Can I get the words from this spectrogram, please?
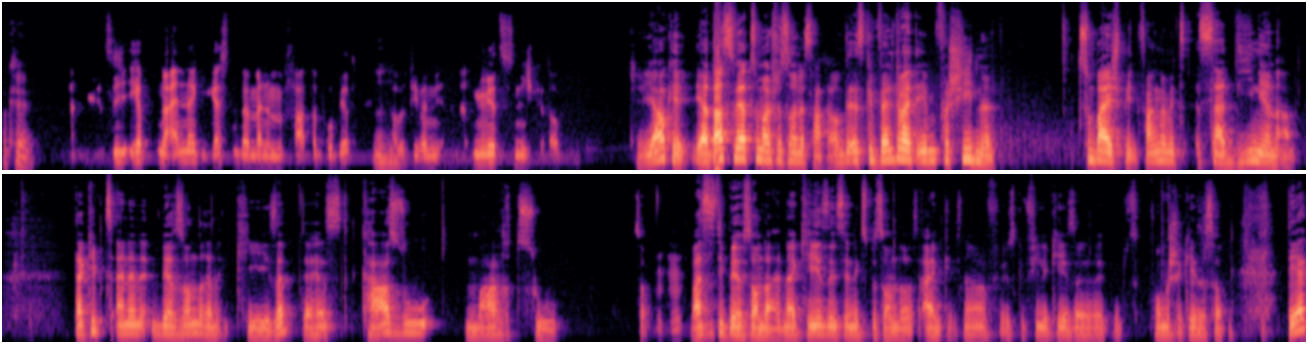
okay. Ich habe nur eine gegessen, bei meinem Vater probiert, mhm. aber die waren mir jetzt nicht getaugt. Okay. Ja, okay. Ja, das wäre zum Beispiel so eine Sache. Und es gibt weltweit eben verschiedene. Zum Beispiel, fangen wir mit Sardinien an. Da gibt es einen besonderen Käse, der heißt Casu Marzu. So. Mhm. Was ist die Besonderheit? Na, Käse ist ja nichts Besonderes eigentlich. Ne? Es gibt viele Käse, gibt komische Käsesorten. Der,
